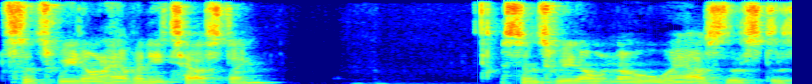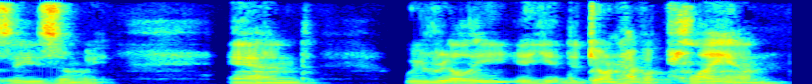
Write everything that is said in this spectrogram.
since we don't have any testing, since we don't know who has this disease and we, and we really don't have a plan,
